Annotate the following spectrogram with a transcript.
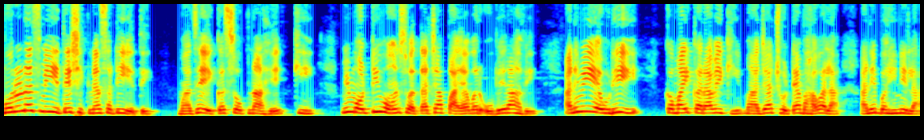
म्हणूनच मी इथे शिकण्यासाठी येते. माझे एकच स्वप्न आहे की मी मोठी होऊन स्वतःच्या पायावर उभे राहावे आणि मी एवढी कमाई करावी की माझ्या छोट्या भावाला आणि बहिणीला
